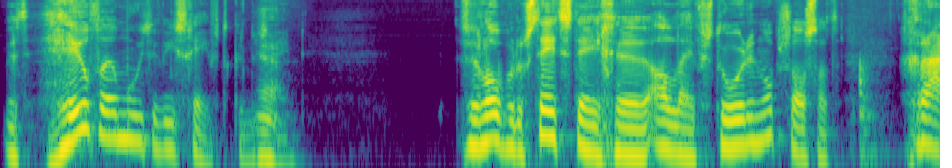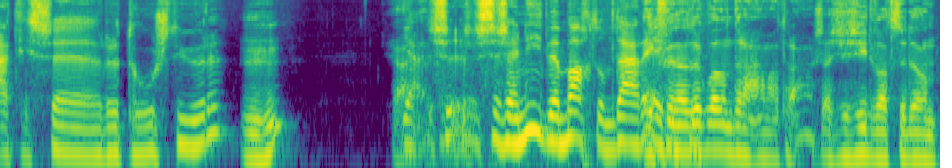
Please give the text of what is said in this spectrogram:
met heel veel moeite winstgevend kunnen Ja. zijn. Ze lopen nog steeds tegen allerlei verstoringen op, zoals dat gratis uh, retour sturen. Mhm. Ja, ja ze, ze zijn niet bij macht om daar Ik even... vind dat ook wel een drama trouwens. Als je ziet wat ze dan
